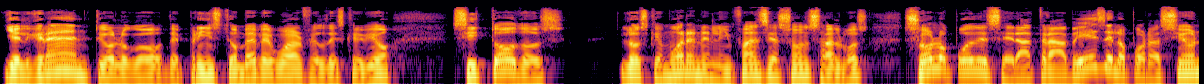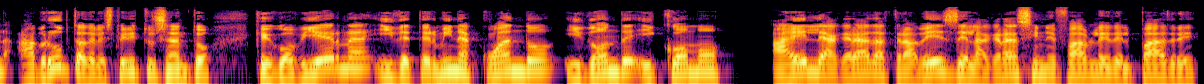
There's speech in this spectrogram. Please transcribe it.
Y el gran teólogo de Princeton, Beber Warfield, escribió, si todos los que mueren en la infancia son salvos, solo puede ser a través de la operación abrupta del Espíritu Santo que gobierna y determina cuándo y dónde y cómo a Él le agrada a través de la gracia inefable del Padre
